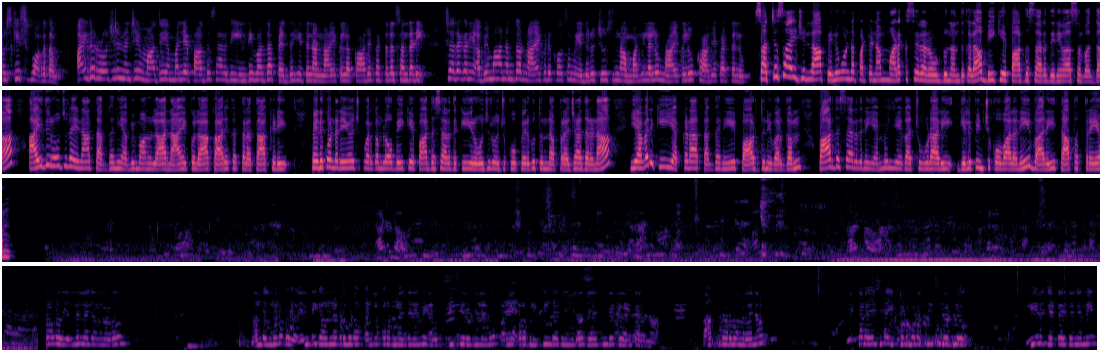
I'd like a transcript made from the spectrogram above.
News కి స్వాగతం ఐదు రోజుల నుంచి మాజీ ఎమ్మెల్యే పార్థసారథి ఇంటి వద్ద పెద్ద ఎత్తున నాయకుల కార్యకర్తల సందడి చెరగని అభిమానంతో నాయకుడి కోసం ఎదురు చూస్తున్న మహిళలు నాయకులు కార్యకర్తలు. సత్యసాయి జిల్లా పెనుగొండ పట్టణం మడకసిర రోడ్డు నందుకల బీకే పార్థసారథి నివాసం వద్ద ఐదు రోజులైన తగ్గని అభిమానుల నాయకుల కార్యకర్తల తాకిడి. పెనుకొండ నియోజకవర్గంలో బీకే పార్థసారథికి రోజు రోజుకు పెరుగుతున్న ప్రజాదరణ ఎవరికి ఎక్కడా తగ్గని పార్థుని వర్గం పార్థసారథిని ఎమ్మెల్యేగా చూడాలి గెలిపించుకోవాలని వారి తాపత్రయం. ఎమ్మెల్యేగా ఉన్నాడు. అంతకు మునుపు ఎంపీగా ఉన్నప్పుడు కూడా పండ్ల పరపులు అయితేనేమి అప్పుడు సీసీ రోడ్లు లేవు. పండ్ల పరపులు ఇచ్చిండేటి ఈ రోజు వేసిండేటి అంటారు. పాతసారదన్న పోయినాం. ఎక్కడ వేసినా ఇప్పుడు కూడా సీసీ రోడ్లు నీరు చెట్టు అయితేనేమి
